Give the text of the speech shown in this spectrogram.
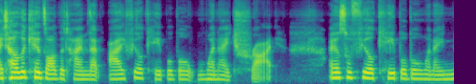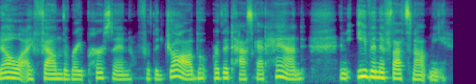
I tell the kids all the time that I feel capable when I try. I also feel capable when I know I found the right person for the job or the task at hand, and even if that's not me.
